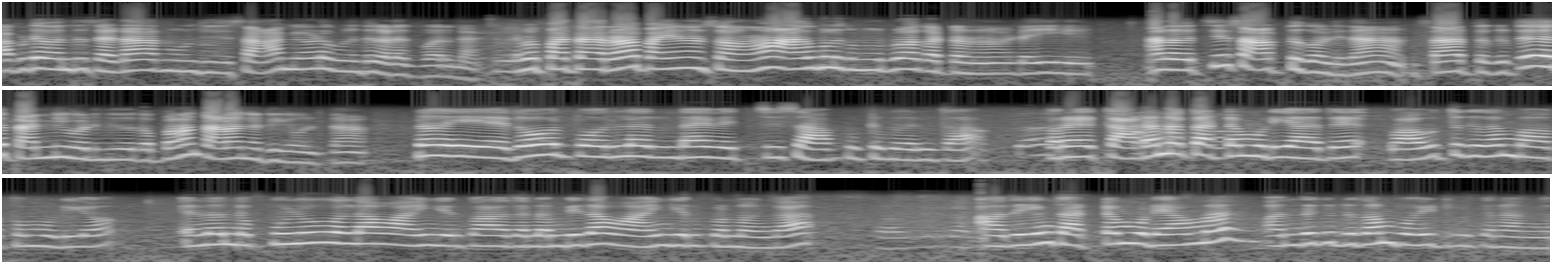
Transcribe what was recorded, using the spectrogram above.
அப்படியே வந்து செடார்னு விழுந்துச்சு சாமியோட விழுந்து கிடக்கு பாருங்க. இப்போ பத்தாயிரரூவா ஃபைனான்ஸ் வாங்கணும் அவங்களுக்கு நூறுரூவா கட்டணும் டெய்லி. அதை வச்சு சாப்பிட்டுக்க வேண்டியதான் சாப்பிட்டுக்கிட்டு தண்ணி வடிஞ்சதுக்கப்புறம் கடன் கட்டிக்க வேண்டியதான் நான் ஏதோ ஒரு பொருளை இருந்தால் வச்சு சாப்பிட்டுக்க வந்தா. அப்புறம் கடனை கட்ட முடியாது. வவுத்துக்கு தான் பார்க்க முடியும். ஏன்னா இந்த புழுவெல்லாம் வாங்கியிருக்கோம். அதை நம்பி தான் வாங்கியிருக்கோம் நாங்கள் அதையும் கட்ட முடியாமல் வந்துக்கிட்டு தான் போயிட்டு இருக்கிறாங்க.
